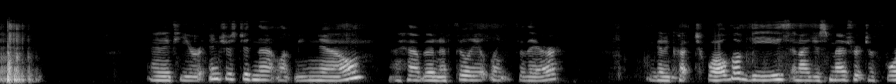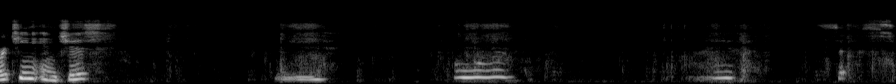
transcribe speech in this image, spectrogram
And if you're interested in that, let me know. I have an affiliate link for there. I'm going to cut 12 of these, and I just measure it to 14 inches. Three, four, five, six,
